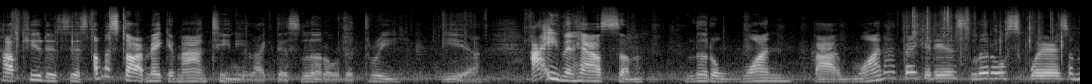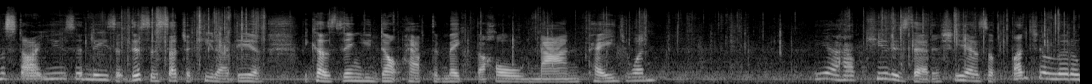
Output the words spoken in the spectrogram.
How cute is this? I'm going to start making mine teeny like this, little, the three. Yeah. I even have some little one by one, I think it is, little squares. I'm to start using these. This is such a cute idea because then you don't have to make the whole nine page one. Yeah, how cute is that? And she has a bunch of little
